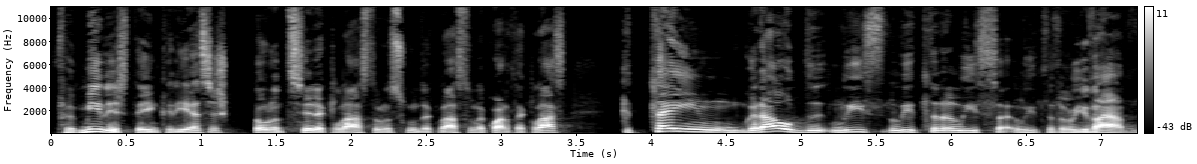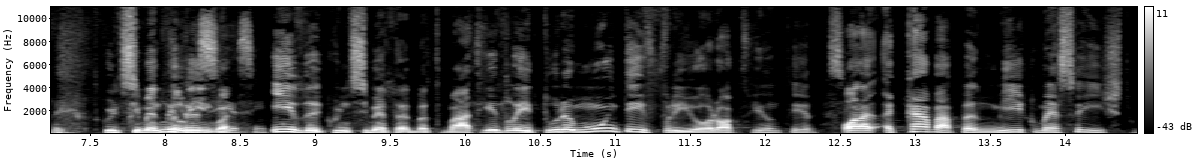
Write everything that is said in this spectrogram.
famílias que têm crianças que estão na terceira classe, estão na segunda classe, estão na quarta classe, que têm um grau de literalidade, de conhecimento da língua sim. e de conhecimento da matemática e de leitura muito inferior ao que deviam ter. Sim. Ora, acaba a pandemia e começa isto.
